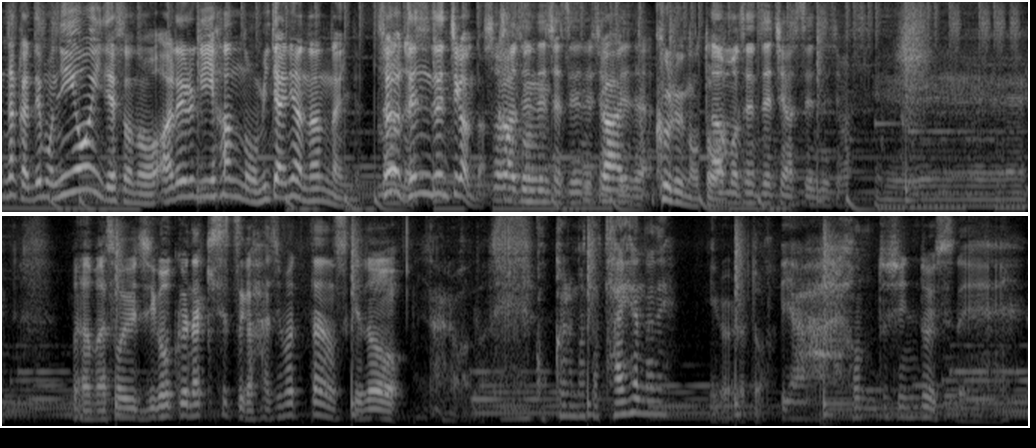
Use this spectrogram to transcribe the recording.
なんかでも匂いでそのアレルギー反応みたいにはなんないんだ。それは全然違うんだ。それは全然違う全然違う全然が来るのとあもう全然違います全然違います。へまあまあそういう地獄な季節が始まったんですけどえなるほどね。こっからまた大変だね。いろいろと。いやーほんとしんどいですね。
